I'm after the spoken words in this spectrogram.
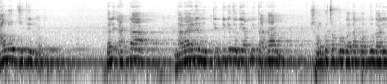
আলোর জ্যোতির মতো। তাহলে একটা নারায়ণের মূর্তির দিকে যদি আপনি তাকান, শঙ্খচক্র গদা পদ্মধারী,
